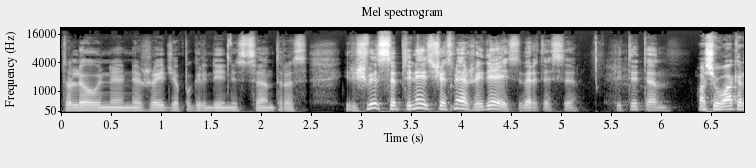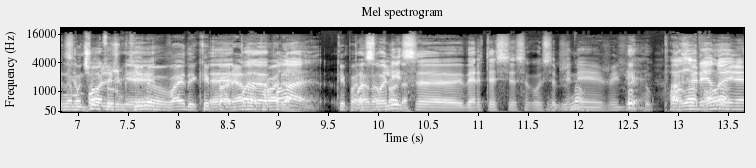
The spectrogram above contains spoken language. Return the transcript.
toliau ne, nežaidžia pagrindinis centras. Ir iš vis septyniais iš esmės žaidėjais vertėsi. Kiti ten. Aš jau vakar nemačiau rungtynių, Vaidai, kaip E, arena pa- atrodė. pala, Kaip arena Pasvalys atrodė. e, vertėsi, sakau, septyni žaidėjai. Aš arenoje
